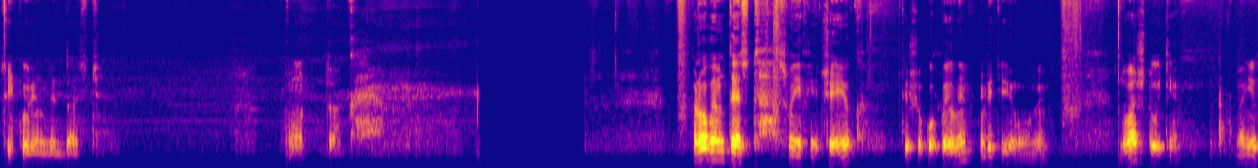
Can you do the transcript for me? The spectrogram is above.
скільки він віддасть. От так. Робимо тест своїх ячейок. Ті, що купили, літіони. Два штуки. Ми їх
